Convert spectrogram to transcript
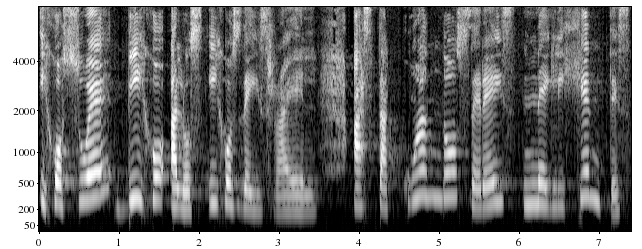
y Josué dijo a los hijos de Israel, ¿hasta cuándo seréis negligentes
